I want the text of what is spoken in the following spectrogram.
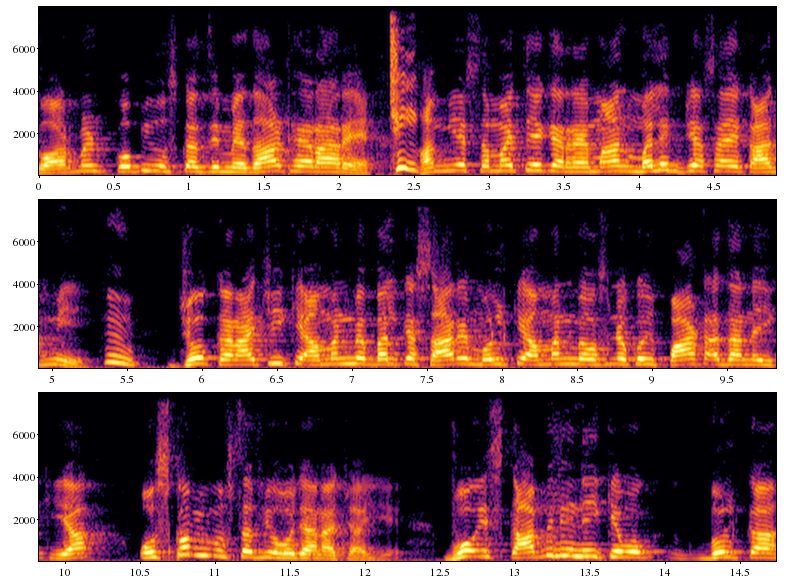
گورنمنٹ کو بھی اس کا ذمہ دار ٹھہرا رہے ہیں۔ ہم یہ سمجھتے ہیں کہ رحمان ملک جیسا ایک آدمی جو کراچی کے امن میں بلکہ سارے ملک کے امن میں اس نے کوئی پارٹ ادا نہیں کیا اس کو بھی مستفی ہو جانا چاہیے۔ وہ اس قابل ہی نہیں کہ وہ ملک کا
